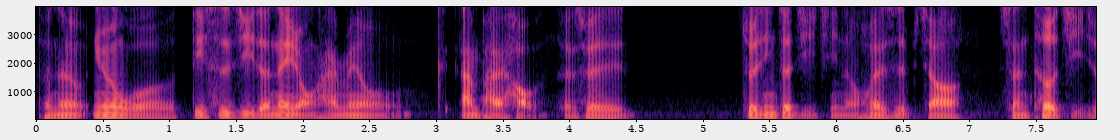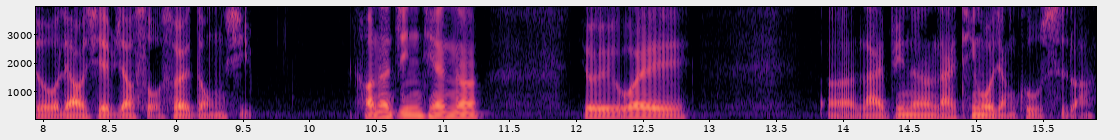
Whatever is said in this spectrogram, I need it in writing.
可能因为我第四季的内容还没有。安排好，对，所以最近这几集呢，会是比较算特辑，就聊一些比较琐碎的东西。好，那今天呢，有一位呃来宾呢来听我讲故事啦，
